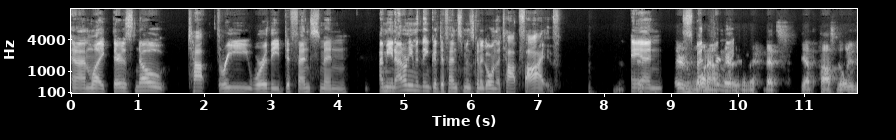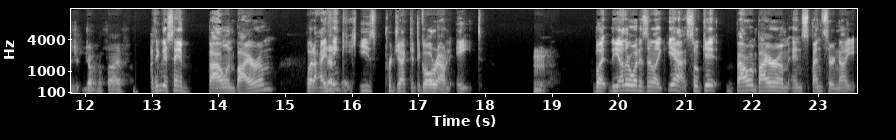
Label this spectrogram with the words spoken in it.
And I'm like, there's no top three worthy defenseman. I mean, I don't even think a defenseman is going to go in the top five. And there's Spencer one out there that's got the possibility of jumping five. I think they're saying Bowen Byram, but I that's think it. he's projected to go around eight. Hmm. But the other one is they're like, yeah, so get Bowen Byram and Spencer Knight,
